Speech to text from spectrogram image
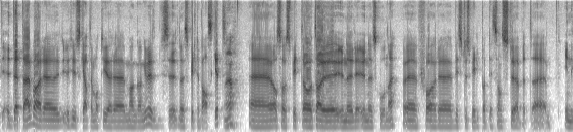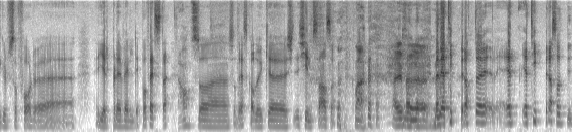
Dette er bare Husker jeg at jeg måtte gjøre mange ganger når jeg spilte basket. Ja. Eh, og så spilte og ta under, under skoene. Eh, for eh, hvis du spiller på et litt sånn støvete innegulv, så får du eh, hjelper det veldig på feste. Ja. Så, så, det skal du ikke kimse av, altså. Nei. for... men, uh, men, jeg tipper at eh, jeg, jeg tipper altså det,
